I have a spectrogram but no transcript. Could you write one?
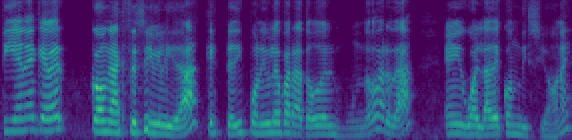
Tiene que ver con accesibilidad, que esté disponible para todo el mundo, ¿verdad? En igualdad de condiciones.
